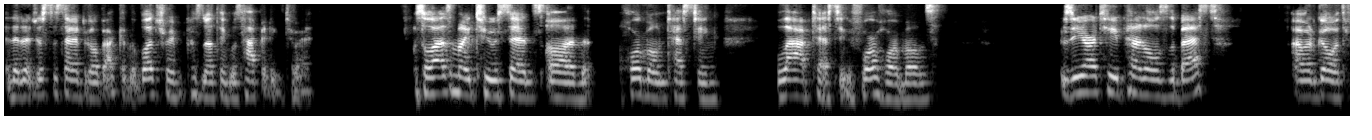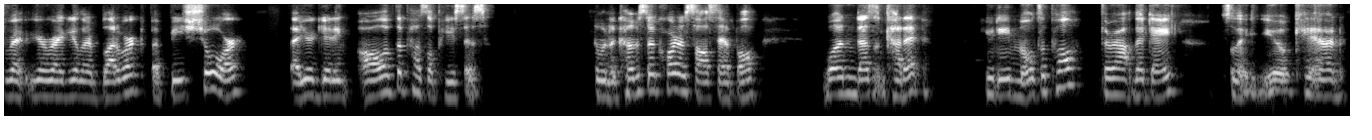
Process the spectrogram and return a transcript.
and then it just decided to go back in the bloodstream because nothing was happening to it so that's my two cents on hormone testing, lab testing for hormones. ZRT panel is the best. I would go with re- your regular blood work, but be sure that you're getting all of the puzzle pieces. And when it comes to a cortisol sample, one doesn't cut it. You need multiple throughout the day so that you can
